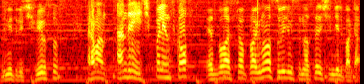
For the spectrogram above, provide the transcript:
Дмитриевич Фирсов. Роман Андреевич Полинсков. Это был прогноз. Увидимся на следующей неделе. Пока.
